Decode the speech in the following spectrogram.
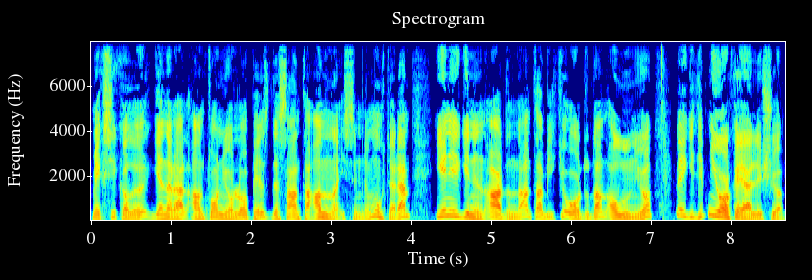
Meksikalı General Antonio Lopez de Santa Anna isimli muhterem yenilginin ardından tabii ki ordudan alınıyor ve gidip New York'a yerleşiyor.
